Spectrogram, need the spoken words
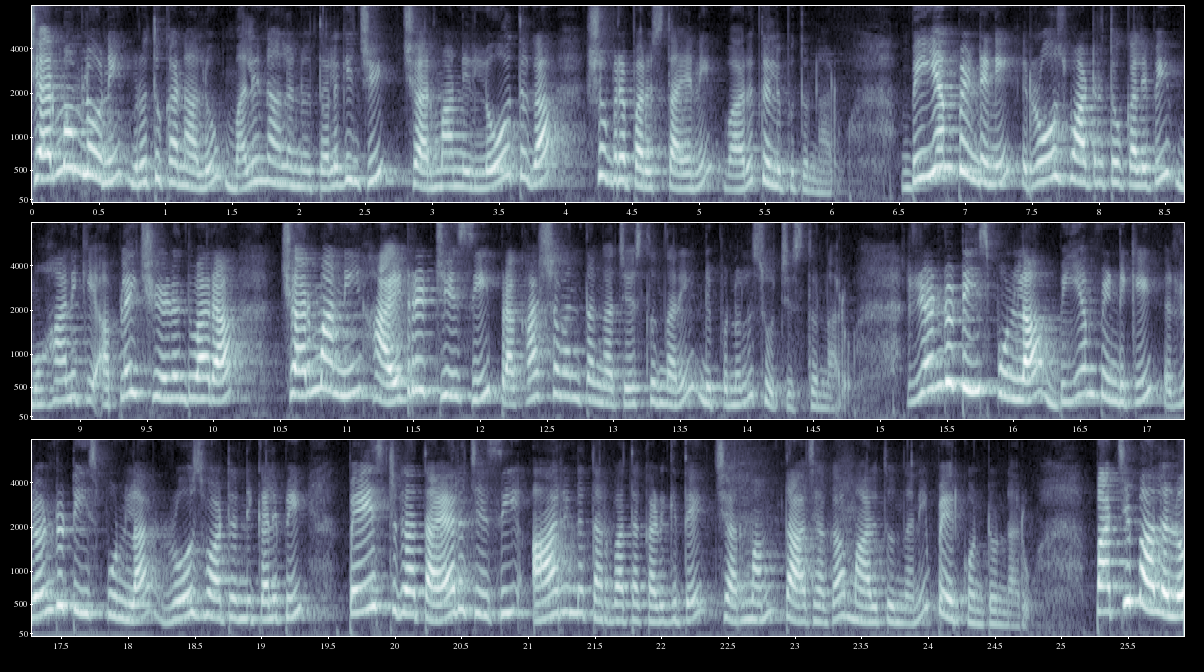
చర్మంలోని మృతుకణాలు మలినాలను తొలగించి చర్మాన్ని లోతుగా శుభ్రపరుస్తాయని వారు తెలుపుతున్నారు. బియ్యం పిండిని రోజ్ వాటర్తో కలిపి మొహానికి అప్లై చేయడం ద్వారా చర్మాన్ని హైడ్రేట్ చేసి ప్రకాశవంతంగా చేస్తుందని నిపుణులు సూచిస్తున్నారు. రెండు టీ స్పూన్ల బియ్యం పిండికి రెండు టీ స్పూన్ల రోజ్ వాటర్ని కలిపి పేస్ట్గా తయారు చేసి ఆరిన తర్వాత కడిగితే చర్మం తాజాగా మారుతుందని పేర్కొంటున్నారు. పచ్చిపాలలో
